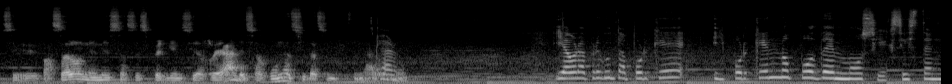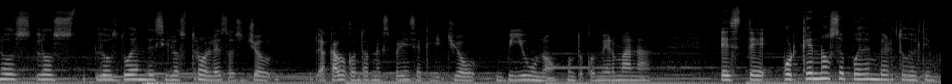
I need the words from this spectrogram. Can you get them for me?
se basaron en esas experiencias reales, algunas sí las imaginaron. Y ahora pregunta, ¿por qué y por qué no podemos, si existen los, los los duendes y los troles, yo acabo de contar una experiencia que yo vi uno junto con mi hermana, este, ¿por qué no se pueden ver todo el tiempo?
